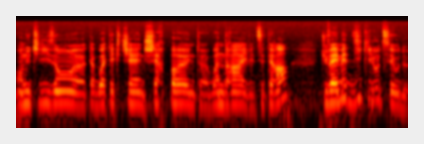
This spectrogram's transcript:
en utilisant euh, ta boîte Exchange, SharePoint, euh, OneDrive, etc., tu vas émettre 10 kg de CO2.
